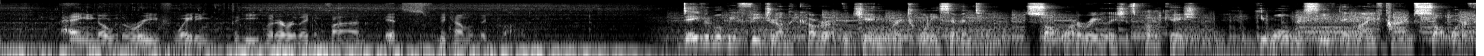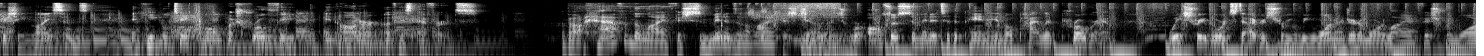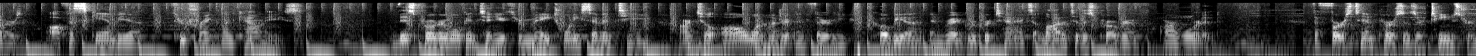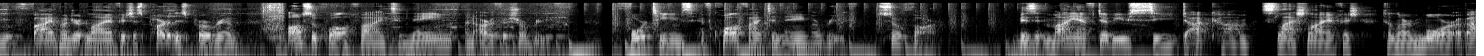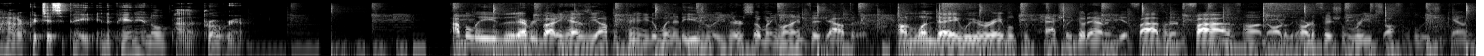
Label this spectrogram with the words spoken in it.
hanging over the reef waiting to eat whatever they can find. It's become a big problem. David will be featured on the cover of the January 2017 Saltwater Regulations publication. He will receive a lifetime saltwater fishing license, and he will take home a trophy in honor of his efforts. About half of the lionfish submitted to the Lionfish Challenge were also submitted to the Panhandle Pilot Program, which rewards divers for moving 100 or more lionfish from waters off Escambia through Franklin counties. This program will continue through May 2017 or until all 130 cobia and red grouper tags allotted to this program are awarded. The first 10 persons or teams to remove 500 lionfish as part of this program also qualify to name an artificial reef. Four teams have qualified to name a reef so far. Visit myfwc.com slash lionfish to learn more about how to participate in the Panhandle Pilot Program. I believe that everybody has the opportunity to win it easily. There's so many lionfish out there. On one day, we were able to actually go down and get 505 on the artificial reefs off of Volusia County.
